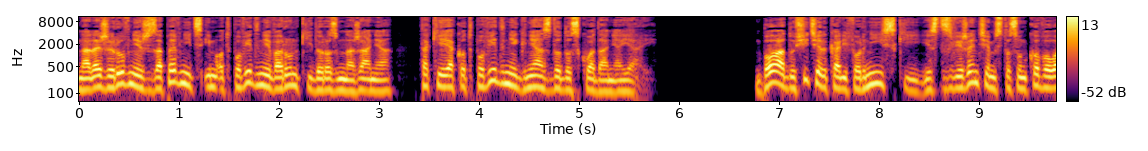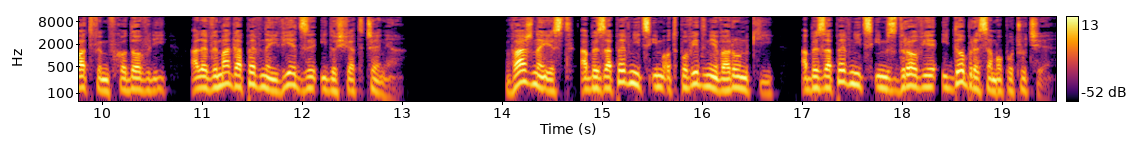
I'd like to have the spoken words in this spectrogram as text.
Należy również zapewnić im odpowiednie warunki do rozmnażania, takie jak odpowiednie gniazdo do składania jaj. Boa dusiciel kalifornijski jest zwierzęciem stosunkowo łatwym w hodowli, ale wymaga pewnej wiedzy i doświadczenia. Ważne jest, aby zapewnić im odpowiednie warunki, aby zapewnić im zdrowie i dobre samopoczucie.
